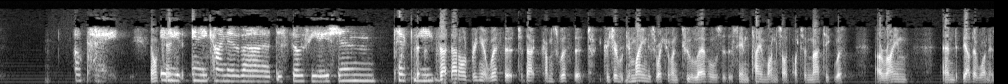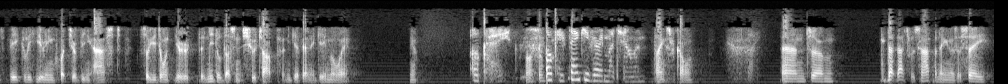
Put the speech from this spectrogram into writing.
Okay. Okay. Any any kind of uh, dissociation technique? That that'll bring it with it. That comes with it because your your mind is working on two levels at the same time. One's automatic with a rhyme, and the other one is vaguely hearing what you're being asked, so you don't your the needle doesn't shoot up and give any game away. Yeah. Okay. Okay. Okay. Thank you very much, Alan. Thanks for calling. And um, that that's what's happening. As I say,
